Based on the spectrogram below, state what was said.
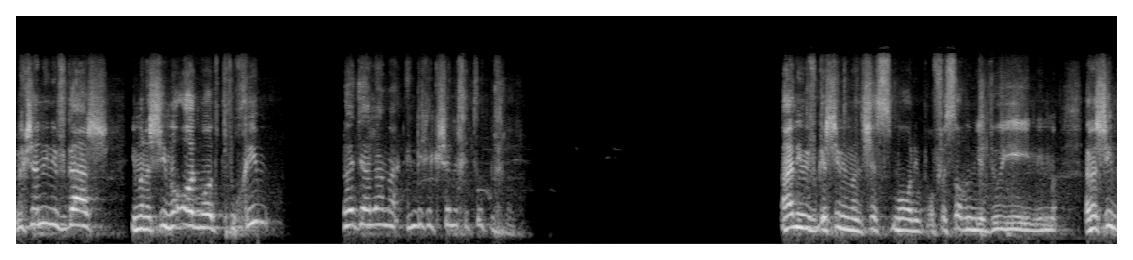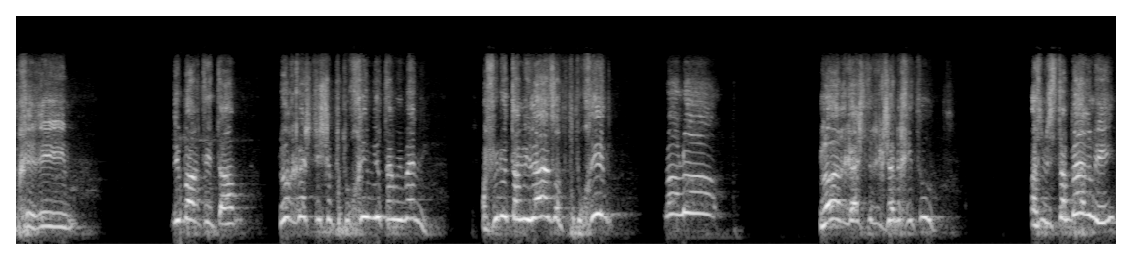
וכשאני נפגש עם אנשים מאוד מאוד פתוחים, לא יודע למה, אין לי רגשי נחיתות בכלל. היה לי מפגשים עם אנשי שמאל, עם פרופסורים ידועים, עם אנשים בכירים. דיברתי איתם, לא הרגשתי שהם פתוחים יותר ממני. אפילו את המילה הזאת, פתוחים, לא, לא. לא הרגשתי רגשי נחיתות. אז מסתבר לי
